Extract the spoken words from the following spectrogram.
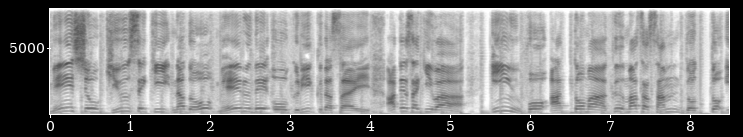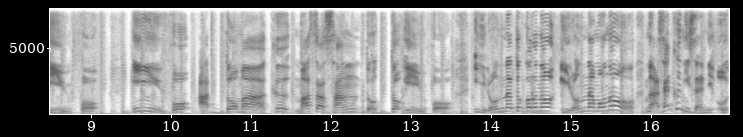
名所旧跡などをメールでお送りください。宛先は info マサさん .info info アットマークマサさん .info いろんなところのいろんなものをまさくにさんに教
